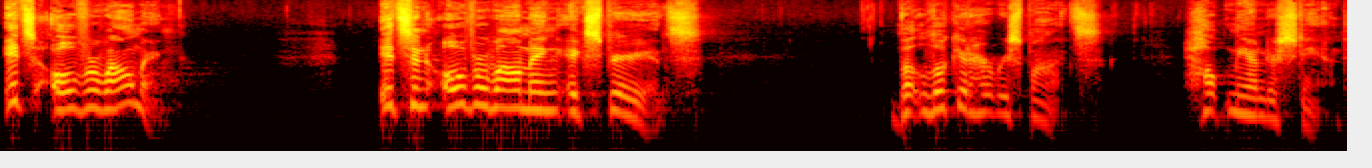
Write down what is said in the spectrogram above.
It's overwhelming. It's an overwhelming experience. But look at her response. Help me understand.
